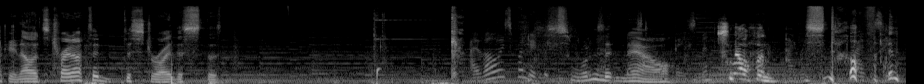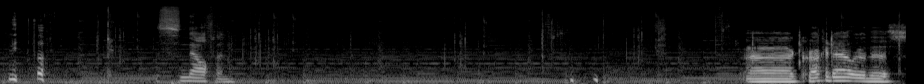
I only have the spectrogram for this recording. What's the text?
okay, now let's try not to destroy this. The I've always wondered what, So keep what in is that it now? basement. Snelfin. I. Snelfin. Snelfin. Uh, crocodile or this?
